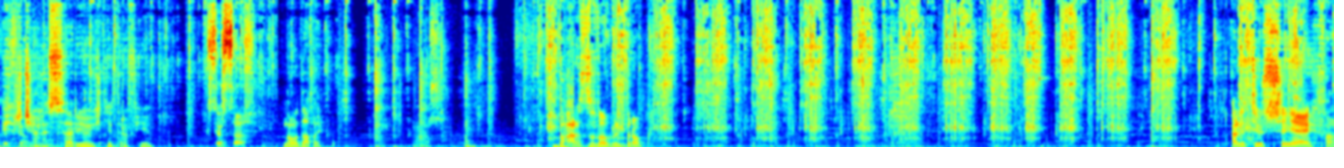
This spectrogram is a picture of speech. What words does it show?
pierdziele, serio ich nie trafiłem? Chcesz coś? No, dawaj. Bardzo dobry drop. Ale ty już się nie chwal.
